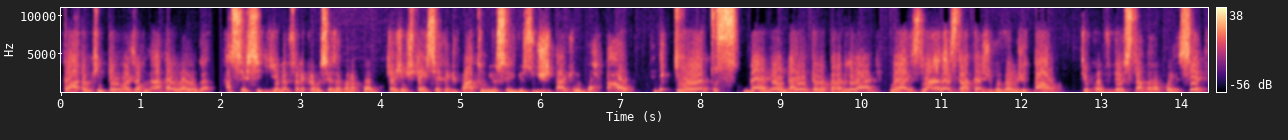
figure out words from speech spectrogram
Claro que tem uma jornada longa a ser seguida. Eu falei para vocês agora há pouco que a gente tem cerca de 4 mil serviços digitais no portal e 500 bebem da interoperabilidade. Nós, lá na estratégia de governo digital, que eu convidei o cidadão a conhecer,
